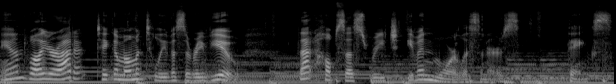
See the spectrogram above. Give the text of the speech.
And while you're at it, take a moment to leave us a review. That helps us reach even more listeners. Thanks.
